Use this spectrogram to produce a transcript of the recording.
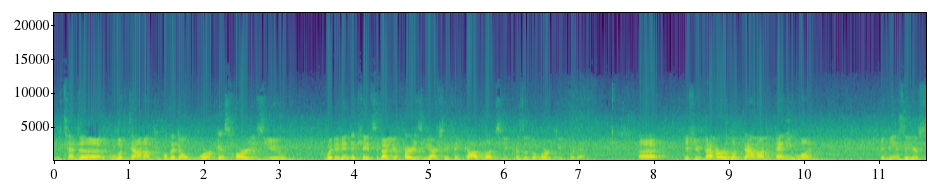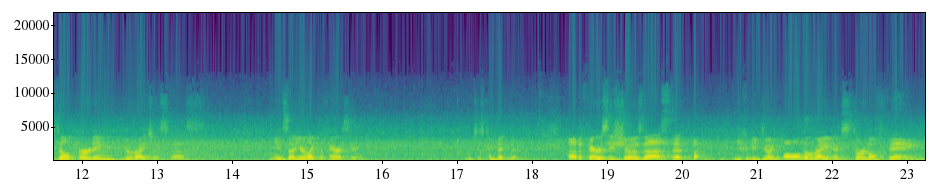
you tend to look down on people that don't work as hard as you, what it indicates about your heart is you actually think God loves you because of the work you put in. Uh, if you ever look down on anyone, it means that you're still earning your righteousness. It means that you're like the Pharisee, which is convicting. Uh, the Pharisee shows us that you can be doing all the right external things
